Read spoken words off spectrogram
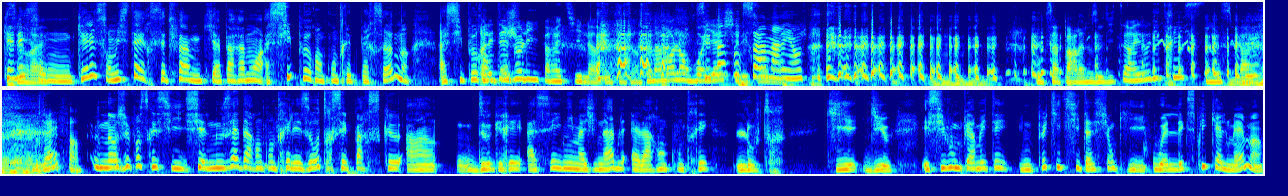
quel est, son, quel est son mystère Cette femme qui apparemment a si peu rencontré de personnes, a si peu Elle était jolie, paraît-il. Sa maman l'envoyait C'est pas pour ça, Marie-Ange. Faut que ça parle à nos auditeurs et auditrices, n'est-ce pas? Bref. Non, je pense que si, si elle nous aide à rencontrer les autres, c'est parce qu'à un degré assez inimaginable, elle a rencontré l'autre qui est Dieu. Et si vous me permettez une petite citation qui, où elle l'explique elle-même,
